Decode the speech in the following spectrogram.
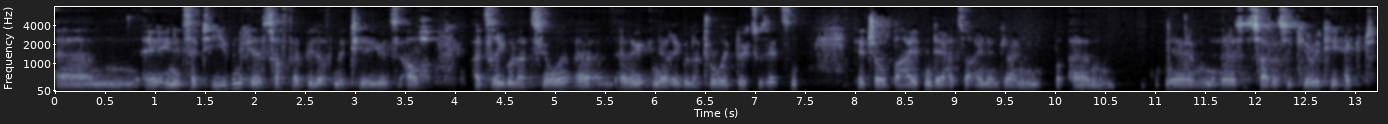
ähm, äh, Initiativen für Software Bill of Materials auch als Regulation äh, in der Regulatorik durchzusetzen. Der Joe Biden, der hat so einen, einen ähm, äh, Cyber Security Act,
